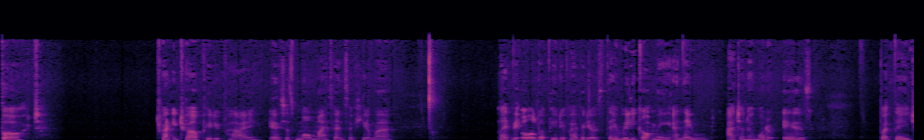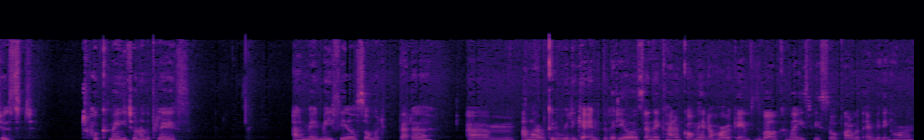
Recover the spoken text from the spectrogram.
But 2012 PewDiePie is just more my sense of humour. Like the older PewDiePie videos, they really got me and they, I don't know what it is, but they just took me to another place and made me feel so much better um, and I could really get into the videos and they kind of got me into horror games as well because I used to be so bad with everything horror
